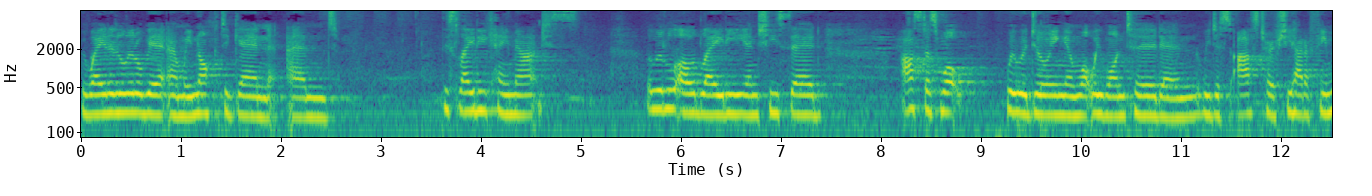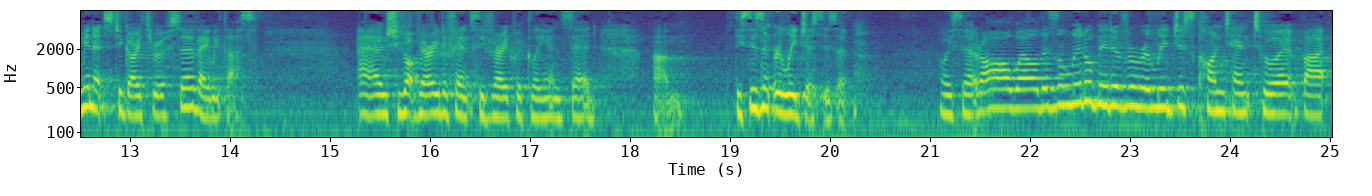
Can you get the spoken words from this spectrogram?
we waited a little bit and we knocked again and this lady came out. She's a little old lady and she said, asked us what we were doing and what we wanted, and we just asked her if she had a few minutes to go through a survey with us. And she got very defensive very quickly and said, um, This isn't religious, is it? And we said, Oh, well, there's a little bit of a religious content to it, but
